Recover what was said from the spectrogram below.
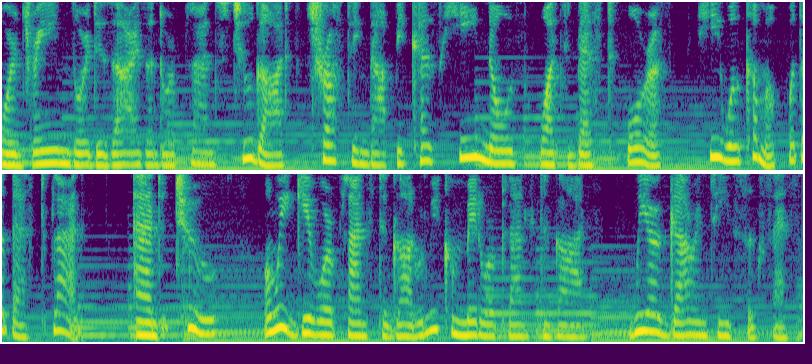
our dreams or desires and our plans to God, trusting that because He knows what's best for us, He will come up with the best plan. And two, when we give our plans to God, when we commit our plans to God, we are guaranteed success.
